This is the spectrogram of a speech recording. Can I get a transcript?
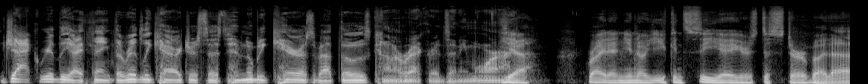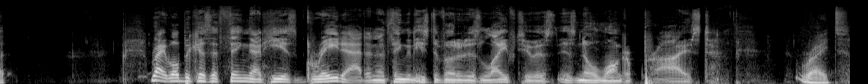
Jack Ridley, I think the Ridley character says to him, "Nobody cares about those kind of records anymore." Yeah. Right. And you know, you can see Yeager's disturbed by that. Right. Well, because the thing that he is great at and the thing that he's devoted his life to is is no longer prized. Right.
